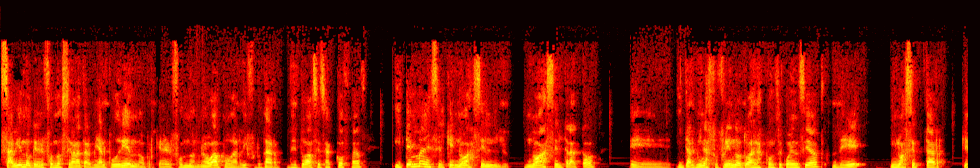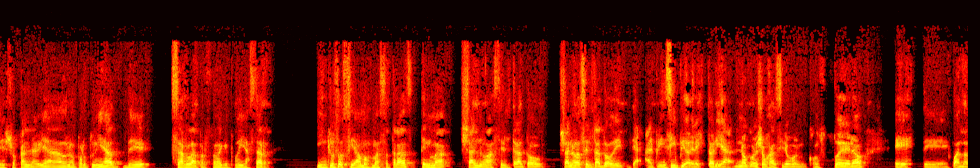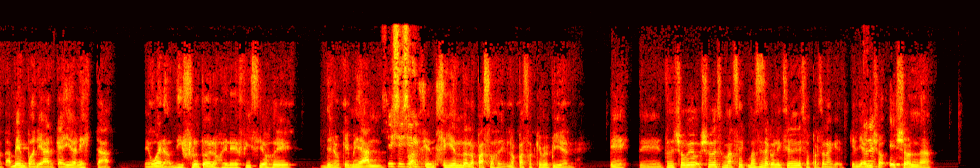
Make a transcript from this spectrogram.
sabiendo que en el fondo se van a terminar pudriendo, porque en el fondo no va a poder disfrutar de todas esas cosas, y Tenma es el que no hace el, no hace el trato, eh, y termina sufriendo todas las consecuencias de no aceptar que Johan le había dado la oportunidad de ser la persona que podía ser. Incluso si vamos más atrás, Tenma ya no hace el trato, ya no hace el trato de, de, al principio de la historia, no con Johan, sino con, con su suegro, este, cuando también podría haber caído en esta, de bueno, disfruto de los beneficios de, de lo que me dan Sí, sí, sí. o sea, siguiendo los pasos, de, los pasos que me piden. Este, entonces yo veo, yo veo más, más esa conexión en esos personajes, que el diablillo es Yonna,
